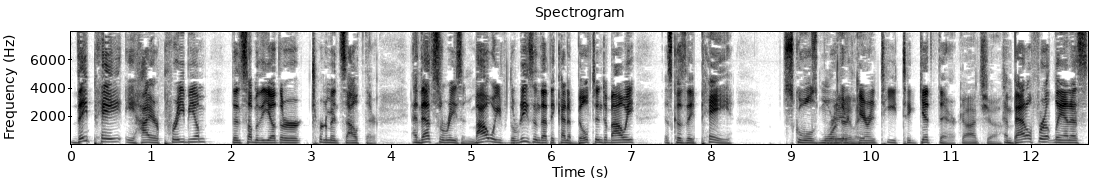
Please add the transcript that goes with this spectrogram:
they pay a higher premium than some of the other tournaments out there. And that's the reason. Maui, the reason that they kind of built into Maui is because they pay schools more. They're guaranteed to get there. Gotcha. And Battle for Atlantis,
